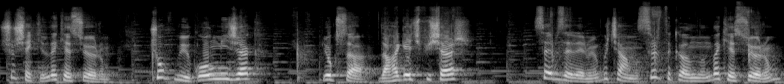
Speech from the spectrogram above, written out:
şu şekilde kesiyorum. Çok büyük olmayacak. Yoksa daha geç pişer. Sebzelerimi bıçağımın sırtı kalınlığında kesiyorum.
